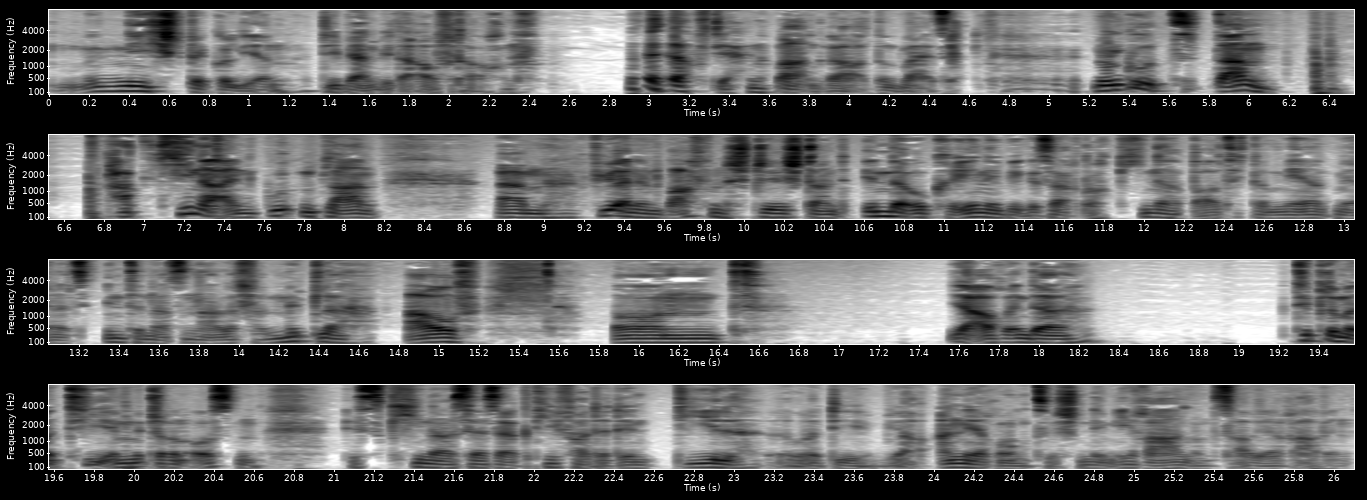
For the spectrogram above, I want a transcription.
nicht spekulieren. Die werden wieder auftauchen. Auf die eine oder andere Art und Weise. Nun gut, dann hat China einen guten Plan ähm, für einen Waffenstillstand in der Ukraine. Wie gesagt, auch China baut sich da mehr und mehr als internationaler Vermittler auf. Und ja, auch in der Diplomatie im Mittleren Osten ist China sehr, sehr aktiv, hat er den Deal oder die ja, Annäherung zwischen dem Iran und Saudi-Arabien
